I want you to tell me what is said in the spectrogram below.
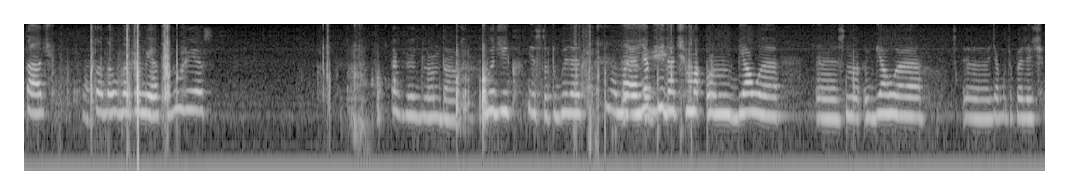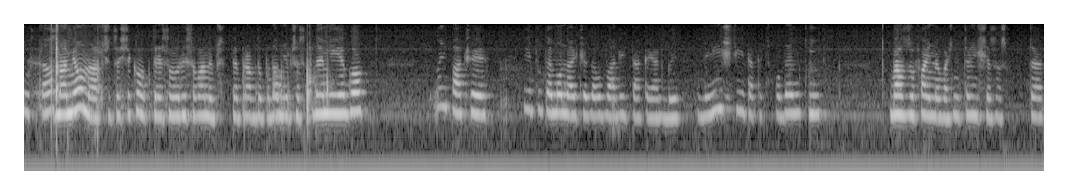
stać, to zobaczymy jak duży jest. Tak wygląda ludzik, jest to tubylec. No, ma E, Jak jakieś- widać ma on białe, e, zna, białe e, jakby to powiedzieć, Usta? znamiona czy coś takiego, które są rysowane pr- prawdopodobnie przez plemię jego. No i patrzy. I tutaj można jeszcze zauważyć takie jakby z liści, takie spodenki. Bardzo fajne właśnie te liście, ze- te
